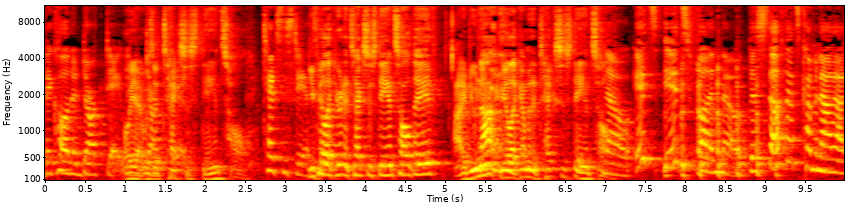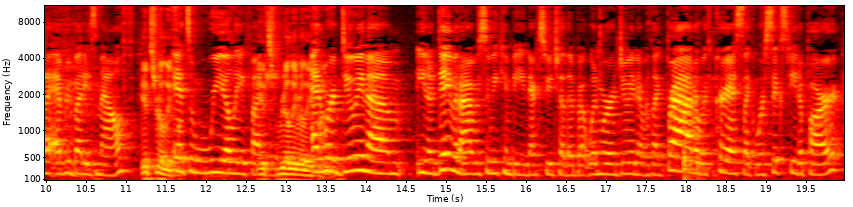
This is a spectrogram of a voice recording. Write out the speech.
they call it a dark day. Oh yeah, it was a Dark day. Texas dance hall. Texas dance. Do you feel like you're in a Texas dance hall, Dave? I do not feel like I'm in a Texas dance hall. No, it's it's fun though. The stuff that's coming out out of everybody's mouth. It's really fun. It's really funny. It's really, really fun. And we're doing um, you know, Dave and I obviously we can be next to each other, but when we're doing it with like Brad or with Chris, like we're six feet apart.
